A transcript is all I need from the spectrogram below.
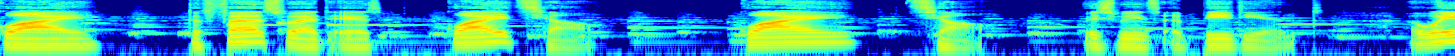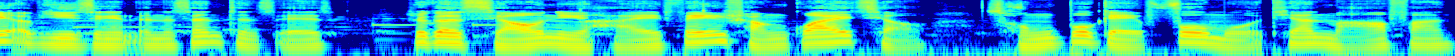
guai. The first word is guai qiao, guai qiao, which means obedient. A way of using it in a sentence is 这个小女孩非常乖巧，从不给父母添麻烦。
